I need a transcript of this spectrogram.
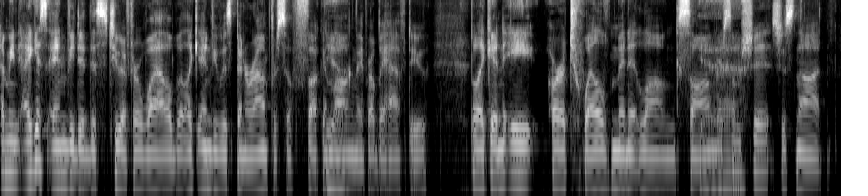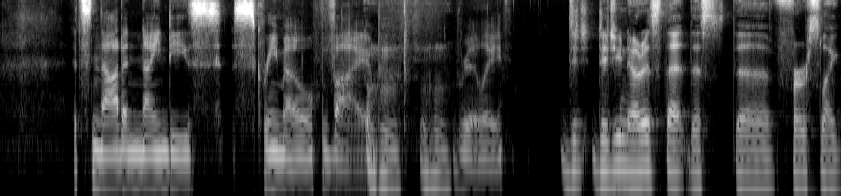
I mean, I guess Envy did this too after a while, but like Envy was been around for so fucking Yeah. long, they probably have to. But like an eight or a twelve minute long song or some shit, it's just not. It's not a '90s screamo vibe, Mm-hmm, really. Did Did you notice that this the first like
